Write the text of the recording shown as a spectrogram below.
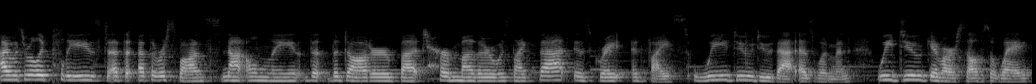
I was really pleased at the, at the response. Not only the, the daughter, but her mother was like, That is great advice. We do do that as women. We do give ourselves away.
